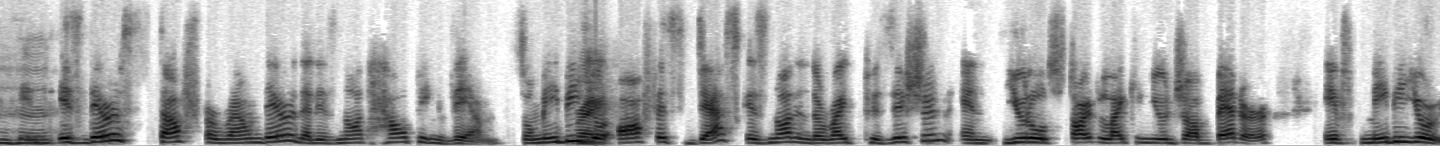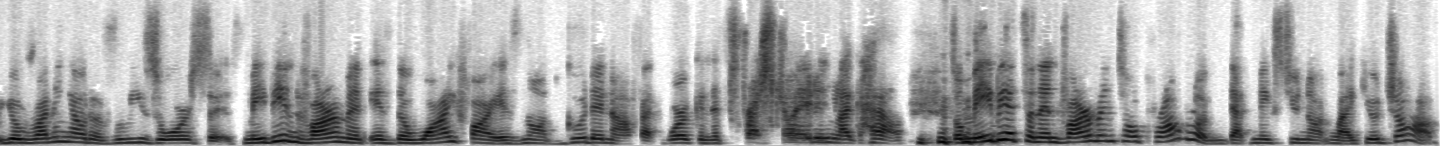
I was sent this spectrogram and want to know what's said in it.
mm-hmm. is there stuff around there that is not helping them so maybe right. your office desk is not in the right position and you'll start liking your job better if maybe you're you're running out of resources maybe environment is the wi-fi is not good enough at work and it's frustrating like hell. So maybe it's an environmental problem that makes you not like your job.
